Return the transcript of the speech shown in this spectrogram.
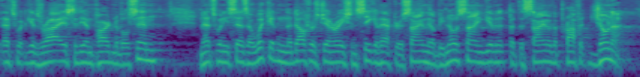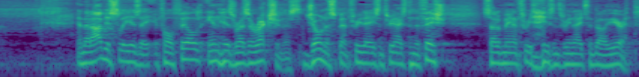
That's what gives rise to the unpardonable sin. And that's when he says, A wicked and adulterous generation seeketh after a sign. There'll be no sign given it but the sign of the prophet Jonah. And that obviously is a, fulfilled in his resurrection. As Jonah spent three days and three nights in the fish, Son of Man, three days and three nights in the belly of the earth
